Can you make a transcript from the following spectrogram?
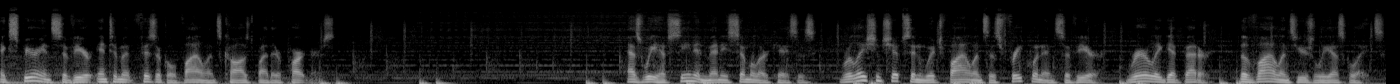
experience severe intimate physical violence caused by their partners. As we have seen in many similar cases, relationships in which violence is frequent and severe rarely get better, the violence usually escalates.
